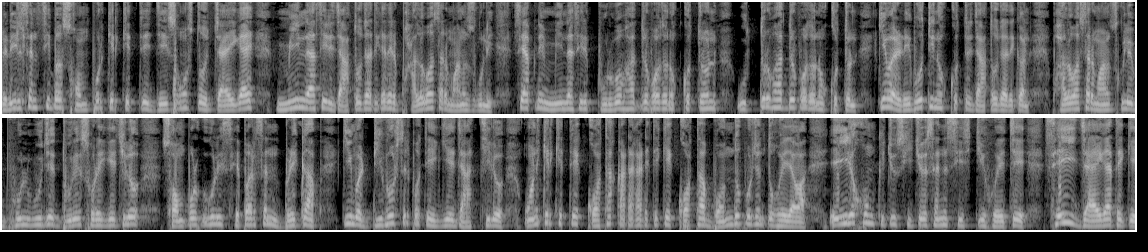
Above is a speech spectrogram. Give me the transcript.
রিলেশনশিপ বা সম্পর্কের ক্ষেত্রে যে সমস্ত জায়গায় মিন রাশির জাতক জাতিকাদের ভালোবাসার মানুষগুলি, সে আপনি মিন রাশির পূর্ব ভাদ্রপদ নক্ষত্র হন, উত্তর ভাদ্রপদ নক্ষত্র হন, কিংবা রেবতী নক্ষত্রের জাতক জাতিকান, ভালোবাসার মানুষগুলি ভুল বুঝে দূরে সরে গিয়েছিল, সম্পর্কগুলি সেপারেশন ব্রেকআপ কিংবা ডিভোর্সের পথে এগিয়ে যাচ্ছিল, অনেকের ক্ষেত্রে কথা কাটাকাটি থেকে কথা বন্ধ পর্যন্ত হয়ে যাওয়া এই রকম কিছু সিচুয়েশনের সৃষ্টি হয়েছে। সেই জায়গা থেকে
